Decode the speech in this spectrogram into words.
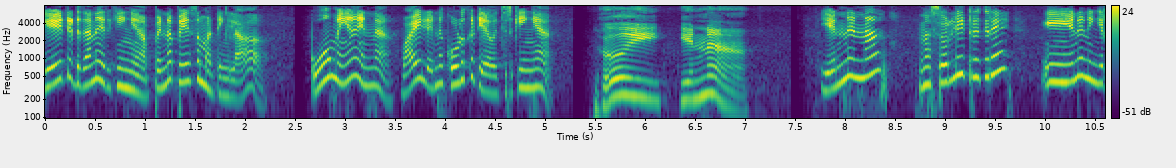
கேட்டுட்டு தானே இருக்கீங்க அப்ப என்ன பேச மாட்டீங்களா? ஊமையா என்ன? வாயில் என்ன கொடுக்கட்டியா வச்சிருக்கீங்க? ஹோய் என்ன? என்னன்னா நான் சொல்லிட்டு இருக்கிறேன். என்ன நீங்க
